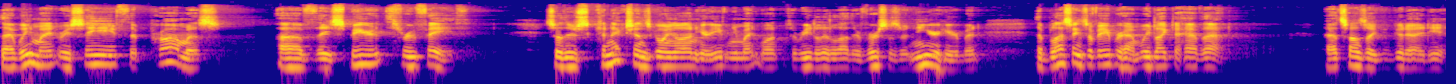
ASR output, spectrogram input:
that we might receive the promise of the Spirit through faith. So there's connections going on here. Even you might want to read a little other verses near here, but the blessings of Abraham, we'd like to have that. That sounds like a good idea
